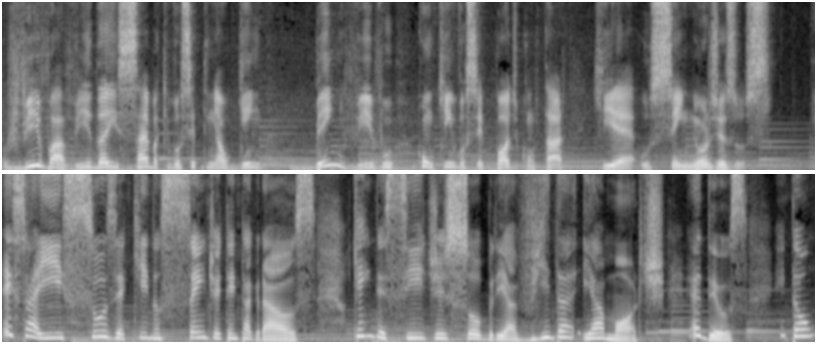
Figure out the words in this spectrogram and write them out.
viva a vida e saiba que você tem alguém bem vivo com quem você pode contar, que é o Senhor Jesus. É isso aí, Suzy aqui no 180 graus. Quem decide sobre a vida e a morte é Deus. Então,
